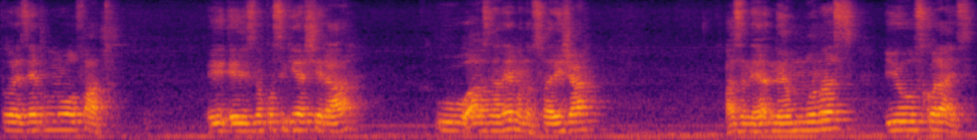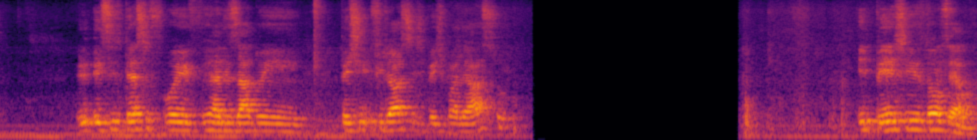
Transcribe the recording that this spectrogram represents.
por exemplo, no olfato. E- eles não conseguiam cheirar o, as anêmonas, farejar as anêmonas e os corais. E- Esse teste foi realizado em peixe, filhotes de peixe palhaço e peixes donzela.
